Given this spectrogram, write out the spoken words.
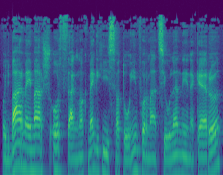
vagy bármely más országnak meghízható információ lennének erről,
